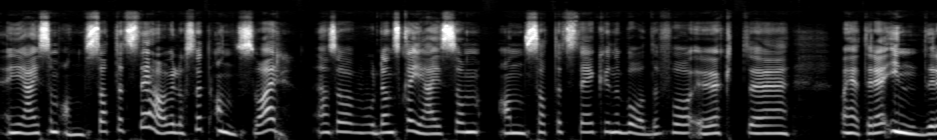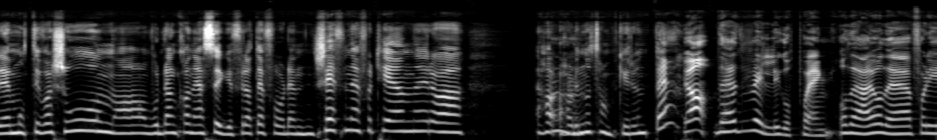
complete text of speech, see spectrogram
jeg som ansatt et sted har vel også et ansvar. Altså, hvordan skal jeg som ansatt et sted kunne både få økt eh, hva heter det, indre motivasjon, og hvordan kan jeg sørge for at jeg får den sjefen jeg fortjener? og har, har du noen tanker rundt det? Ja, det er et veldig godt poeng. Og det er jo det, fordi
